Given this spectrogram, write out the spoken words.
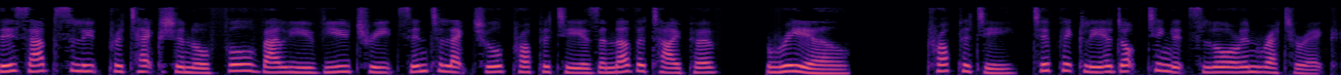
This absolute protection or full value view treats intellectual property as another type of real property, typically adopting its law and rhetoric.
